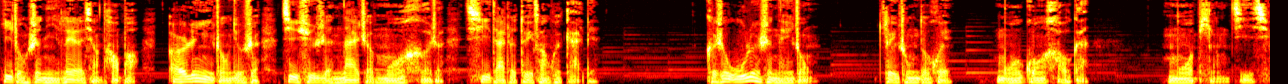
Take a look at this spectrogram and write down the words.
一种是你累了想逃跑，而另一种就是继续忍耐着、磨合着，期待着对方会改变。可是，无论是哪种，最终都会磨光好感，磨平激情。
